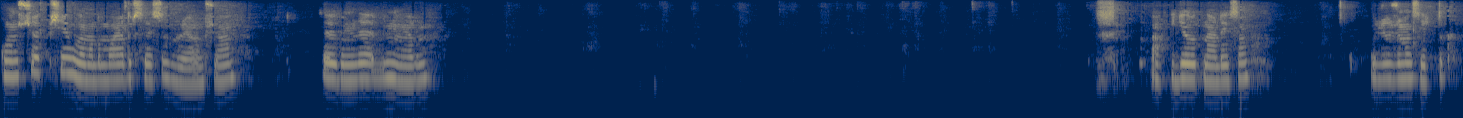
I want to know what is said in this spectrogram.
Konuşacak bir şey bulamadım. Bayağıdır sessiz duruyorum şu an. Sebebini de bilmiyorum. Ah gidiyorduk neredeyse. Ucu ucuna sırttık.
